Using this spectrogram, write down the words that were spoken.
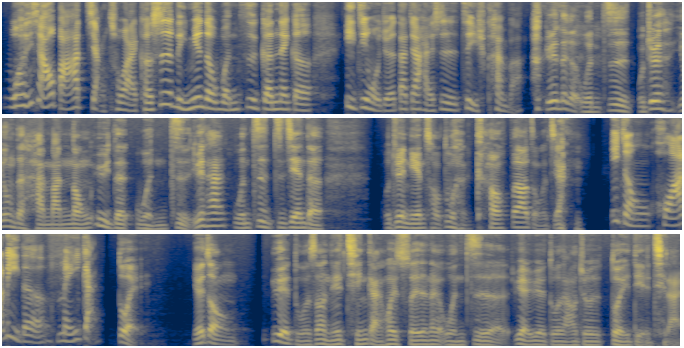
我很想要把它讲出来，可是里面的文字跟那个意境，我觉得大家还是自己去看吧。因为那个文字，我觉得用的还蛮浓郁的文字，因为它文字之间的。我觉得粘稠度很高，不知道怎么讲，一种华丽的美感。对，有一种阅读的时候，你的情感会随着那个文字越来越多，然后就堆叠起来。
